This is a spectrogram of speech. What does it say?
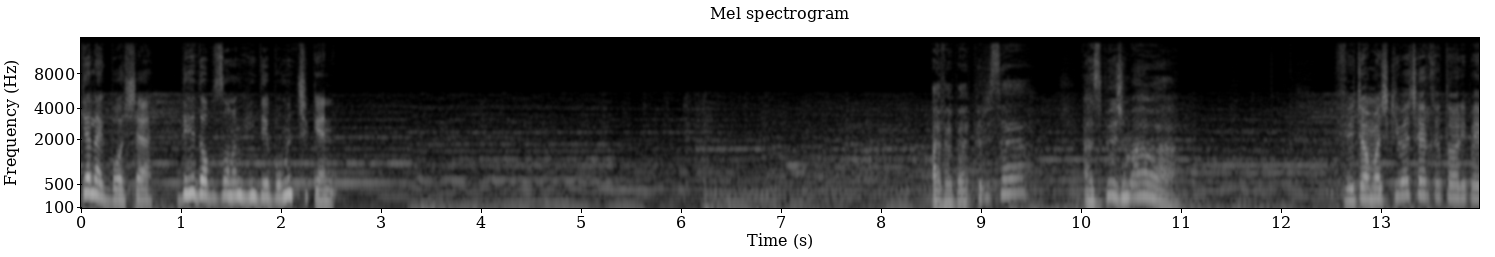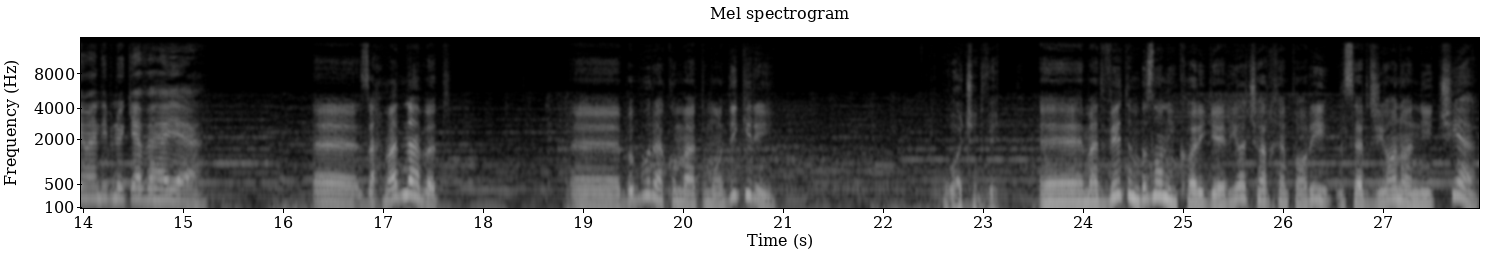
gelek baş e dê da bizanim hîndê bo min çikin Ev berpirse? Ez bêjim ew e في جامش کی و چرخ تاری پیمندی بنو که به هیه زحمت نبود. ببوره کم اتمندی کری و چه دوی مدویتم بزنان این کاری گیری ها چرخنطاری لسر جیانا نید چیه؟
